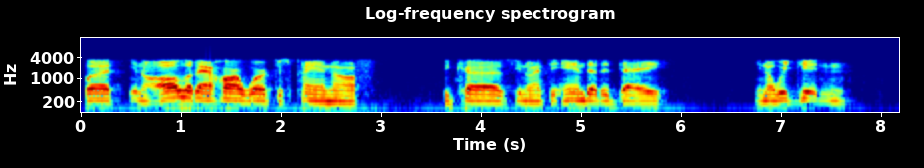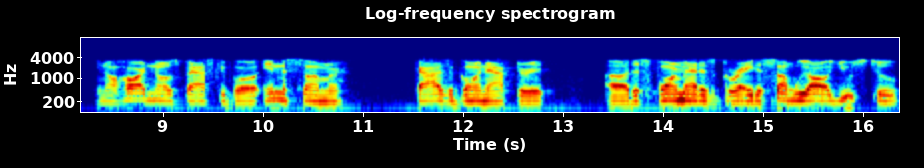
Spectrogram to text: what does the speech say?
but, you know, all of that hard work is paying off because, you know, at the end of the day, you know, we're getting, you know, hard nosed basketball in the summer. Guys are going after it. Uh, this format is great. It's something we all used to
